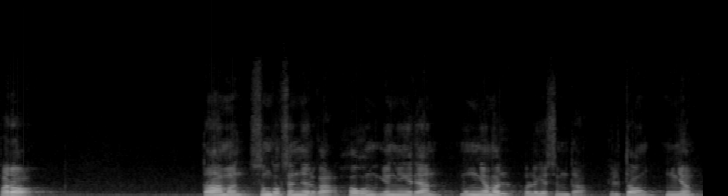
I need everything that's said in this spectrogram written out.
바로 다음은 순국 선열과 호국 영령에 대한 묵념을 올리겠습니다. 일동 묵념.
